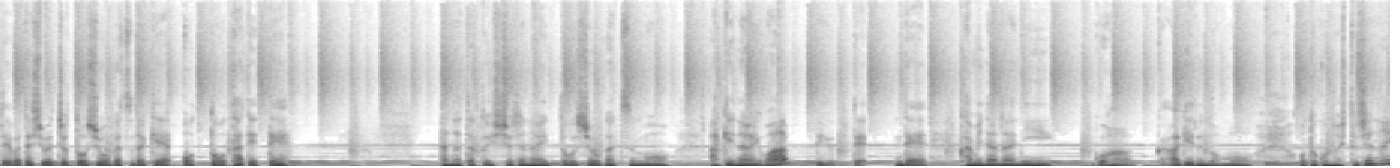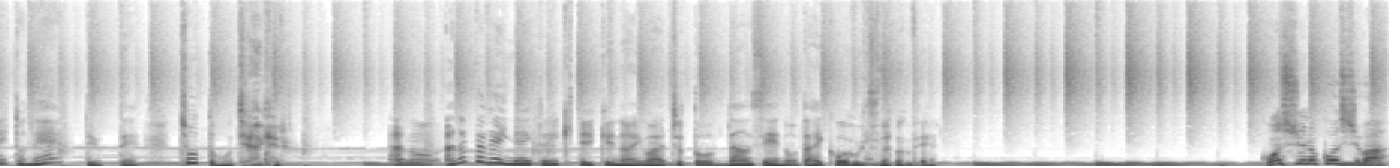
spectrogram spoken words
で私はちょっとお正月だけ夫を立ててあなたと一緒じゃないとお正月も明けないわって言って。で神棚にご飯あげるのも男の人じゃないとねって言ってちょっと持ち上げる。あのあなたがいないと生きていけないはちょっと男性の大好物なので。今週の講師は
